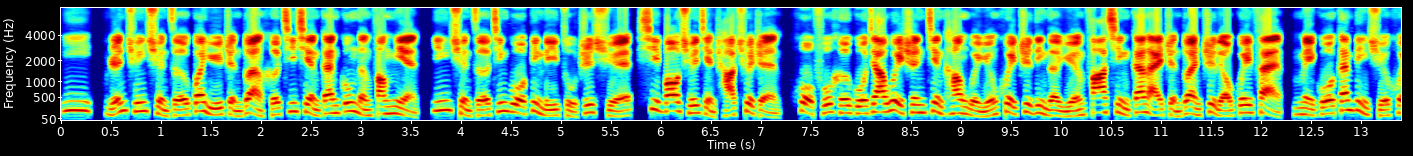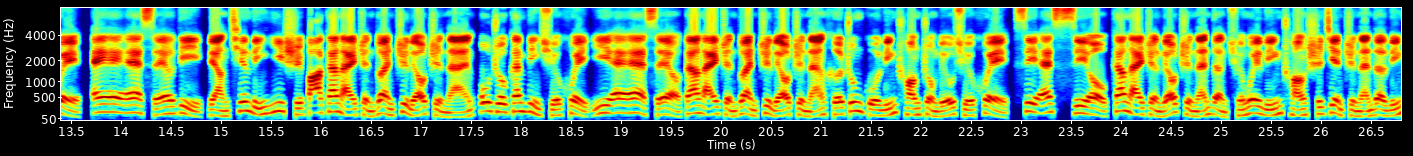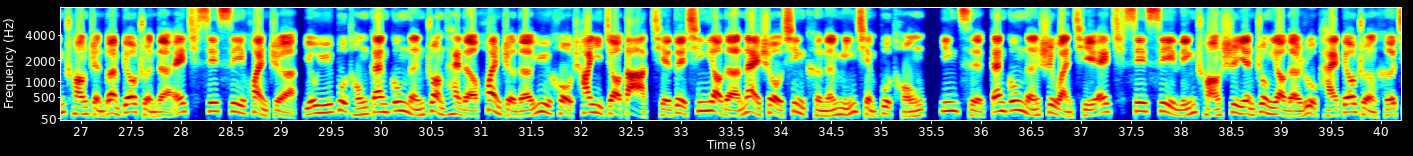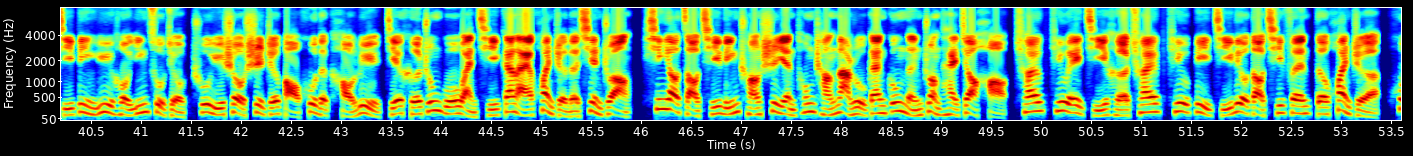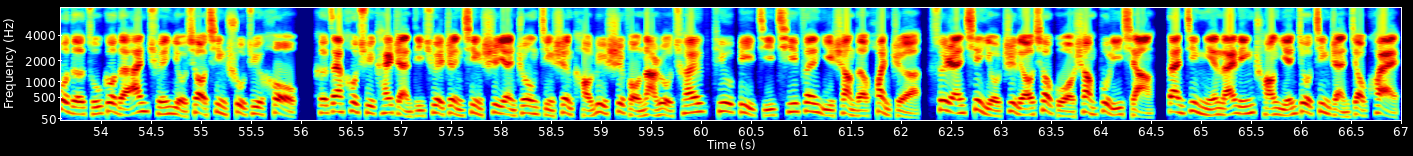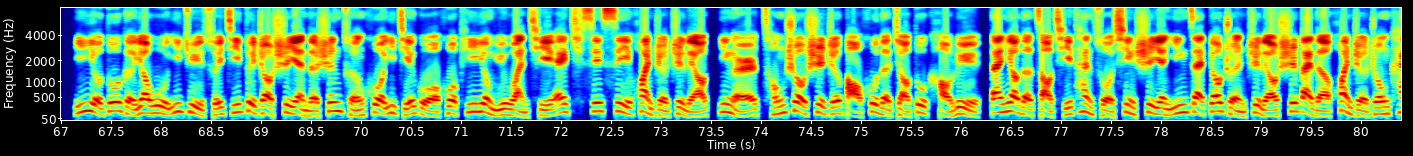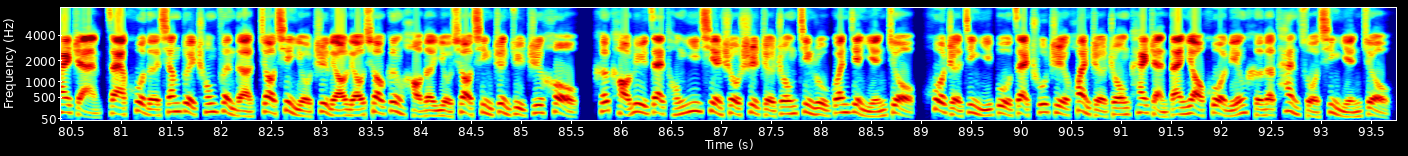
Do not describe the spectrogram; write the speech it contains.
一人群选择关于诊断和基线肝功能方面，应选择经过病理组织学、细胞学检查确诊。或符合国家卫生健康委员会制定的原发性肝癌诊断治疗规范、美国肝病学会 AASLD 两千零一十八肝癌诊断治疗指南、欧洲肝病学会 EASL 肝癌诊断治疗指南和中国临床肿瘤学会 CSCO 肝癌诊疗指南等权威临床实践指南的临床诊断标准的 HCC 患者，由于不同肝功能状态的患者的预后差异较大，且对新药的耐受性可能明显不同，因此肝功能是晚期 HCC 临床试验重要的入排标准和疾病预后因素。九，出于受试者保护的考虑，结合中国晚期肝癌患者的现状，新药早期临床试验通常纳入肝功能状态较好 （TRIQA 级和 TRIQB 级六到七分）的患者。获得足够的安全有效性数据后，可在后续开展的确症性试验中谨慎考虑是否纳入 TRIQB 级七分以上的患者。虽然现有治疗效果尚不理想，但近年来临床研究进展较快，已有多个药物依据随机对照试验的生存获益结果获批用于晚期 HCC 患者治疗。因而，从受试者保护的角度考虑，单药的早期探索性试验应在标准治疗失败的患者中开展，在获得相对充分的较现有治疗疗效更好的有效性证据之后，可考虑在同一线受试者中进入关键研究，或者进一步在初治患者中开展单药或联合的探索性研究。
